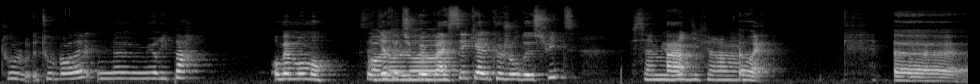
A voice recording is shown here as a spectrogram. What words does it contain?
tout le, tout le bordel ne mûrit pas au même moment. C'est-à-dire Oh que tu peux passer quelques jours de suite. Ça mûrit différemment. Ouais. Euh,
